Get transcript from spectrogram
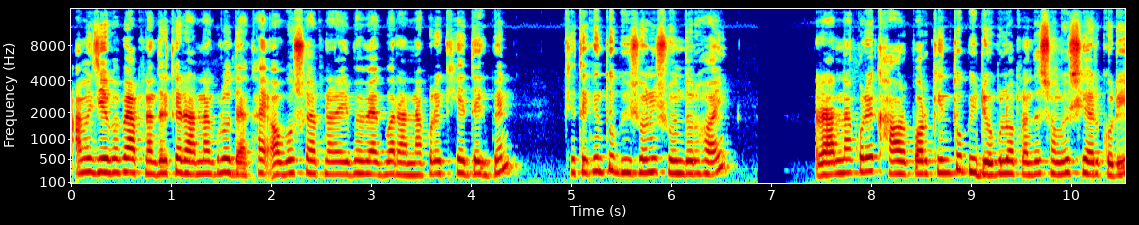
আমি যেভাবে আপনাদেরকে রান্নাগুলো দেখাই, অবশ্যই আপনারা এইভাবে একবার রান্না করে খেয়ে দেখবেন। খেতে কিন্তু ভীষণই সুন্দর হয়। রান্না করে খাওয়ার পর কিন্তু ভিডিওগুলো আপনাদের সঙ্গে শেয়ার করি।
